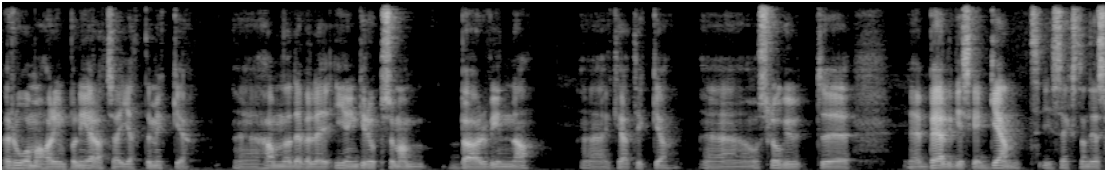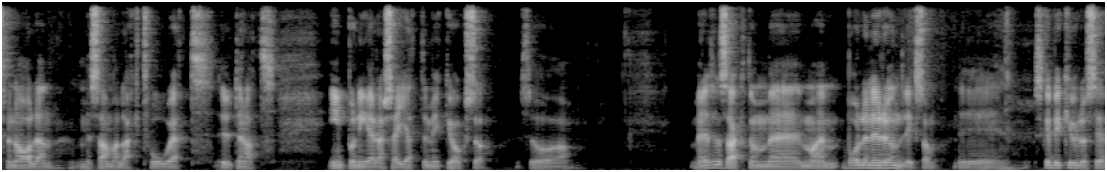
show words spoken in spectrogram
Roma har imponerat så här jättemycket. Eh, hamnade väl i en grupp som man bör vinna Eh, kan jag tycka. Eh, och slog ut eh, belgiska Gent i 16-delsfinalen med sammanlagt 2-1 utan att imponera sig jättemycket också. Så... Men som sagt, de, bollen är rund liksom. Det ska bli kul att se.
